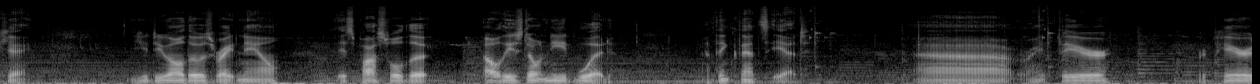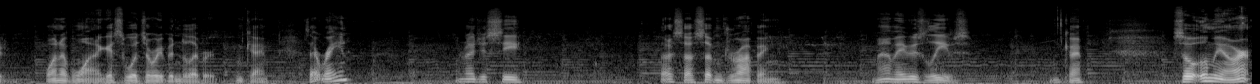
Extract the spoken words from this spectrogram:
Okay. You do all those right now. It's possible that... Oh, these don't need wood. I think that's it. Uh, right there. Repaired. One of one. I guess the wood's already been delivered. Okay. Is that rain? What did I just see? thought I saw something dropping. Well, maybe it was leaves. Okay. So Umiar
